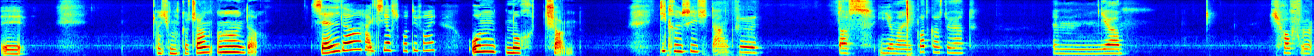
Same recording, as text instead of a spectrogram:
äh, ich muss kurz schauen ah, da Zelda heißt sie auf Spotify und noch Chan die grüße ich danke dass ihr meinen Podcast hört ähm, ja ich hoffe,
